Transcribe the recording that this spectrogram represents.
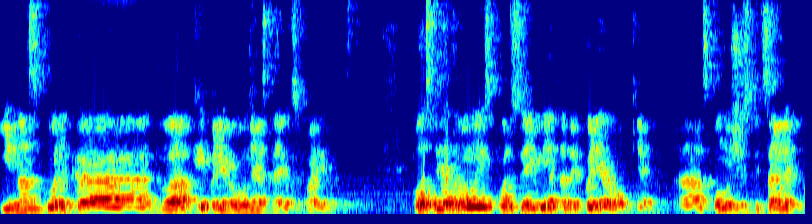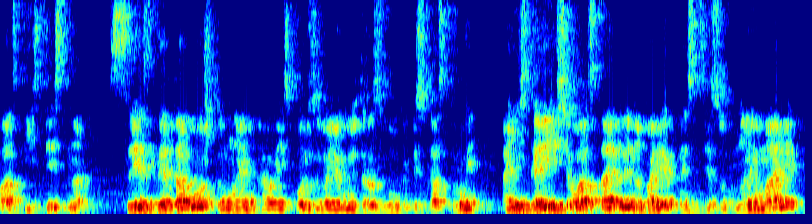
и насколько гладкой полированной остается поверхность. После этого мы используем методы полировки а, с помощью специальных паст. Естественно, следствие того, что мы а, использовали ультразвук и пескоструй, они, скорее всего, оставили на поверхности зубной эмали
